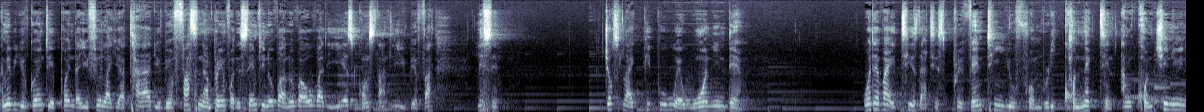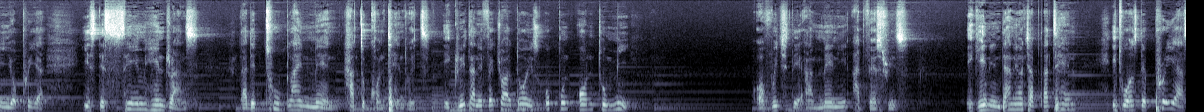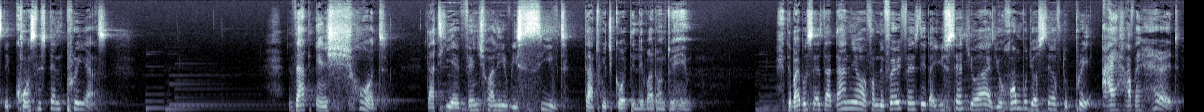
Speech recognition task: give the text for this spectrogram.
and maybe you've gone to a point that you feel like you are tired. You've been fasting and praying for the same thing over and over over the years, constantly. You've been fast. Listen, just like people were warning them, whatever it is that is preventing you from reconnecting and continuing in your prayer is the same hindrance that the two blind men had to contend with. A great and effectual door is open unto me, of which there are many adversaries. Again, in Daniel chapter 10, it was the prayers, the consistent prayers, that ensured that he eventually received that which God delivered unto him. The Bible says that Daniel, from the very first day that you set your eyes, you humbled yourself to pray, I have heard.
